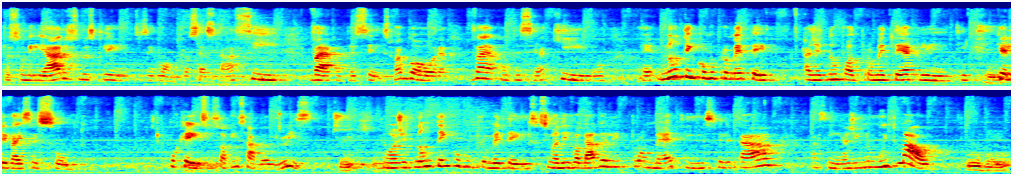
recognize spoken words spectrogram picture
para os familiares dos meus clientes, dizendo, ó, o processo está assim, vai acontecer isso agora, vai acontecer aquilo. É, não tem como prometer, a gente não pode prometer a cliente Sim. que ele vai ser solto. Porque isso só quem sabe é o juiz. Sim, sim. Então a gente não tem como prometer isso. Se um advogado ele promete isso, ele está assim agindo muito mal. Uhum.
